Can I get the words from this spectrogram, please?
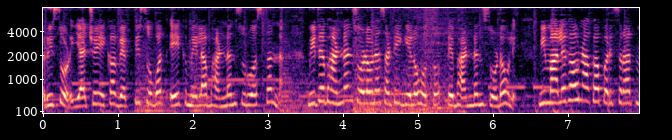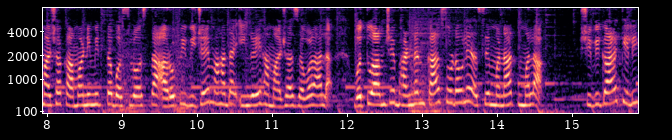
रिसोड याचे एका व्यक्तीसोबत एक मेला भांडण सुरू असताना मी ते भांडण सोडवण्यासाठी गेलो होतो. ते भांडण सोडवले. मी मालेगाव नाका परिसरात माझ्या कामानिमित्त बसलो असता आरोपी विजय महादा इंगळे हा माझ्या जवळ आला. व तू आमचे भांडण का सोडवले? असे मनात मला शिवीगाळ केली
